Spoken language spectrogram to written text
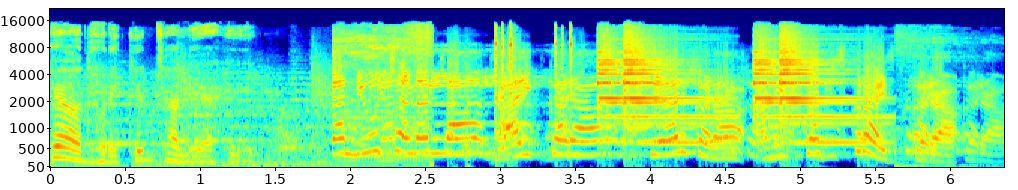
हे अधोरेखित झाले आहे. या न्यूज चॅनलला लाईक करा शेअर करा आणि सबस्क्राईब करा.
